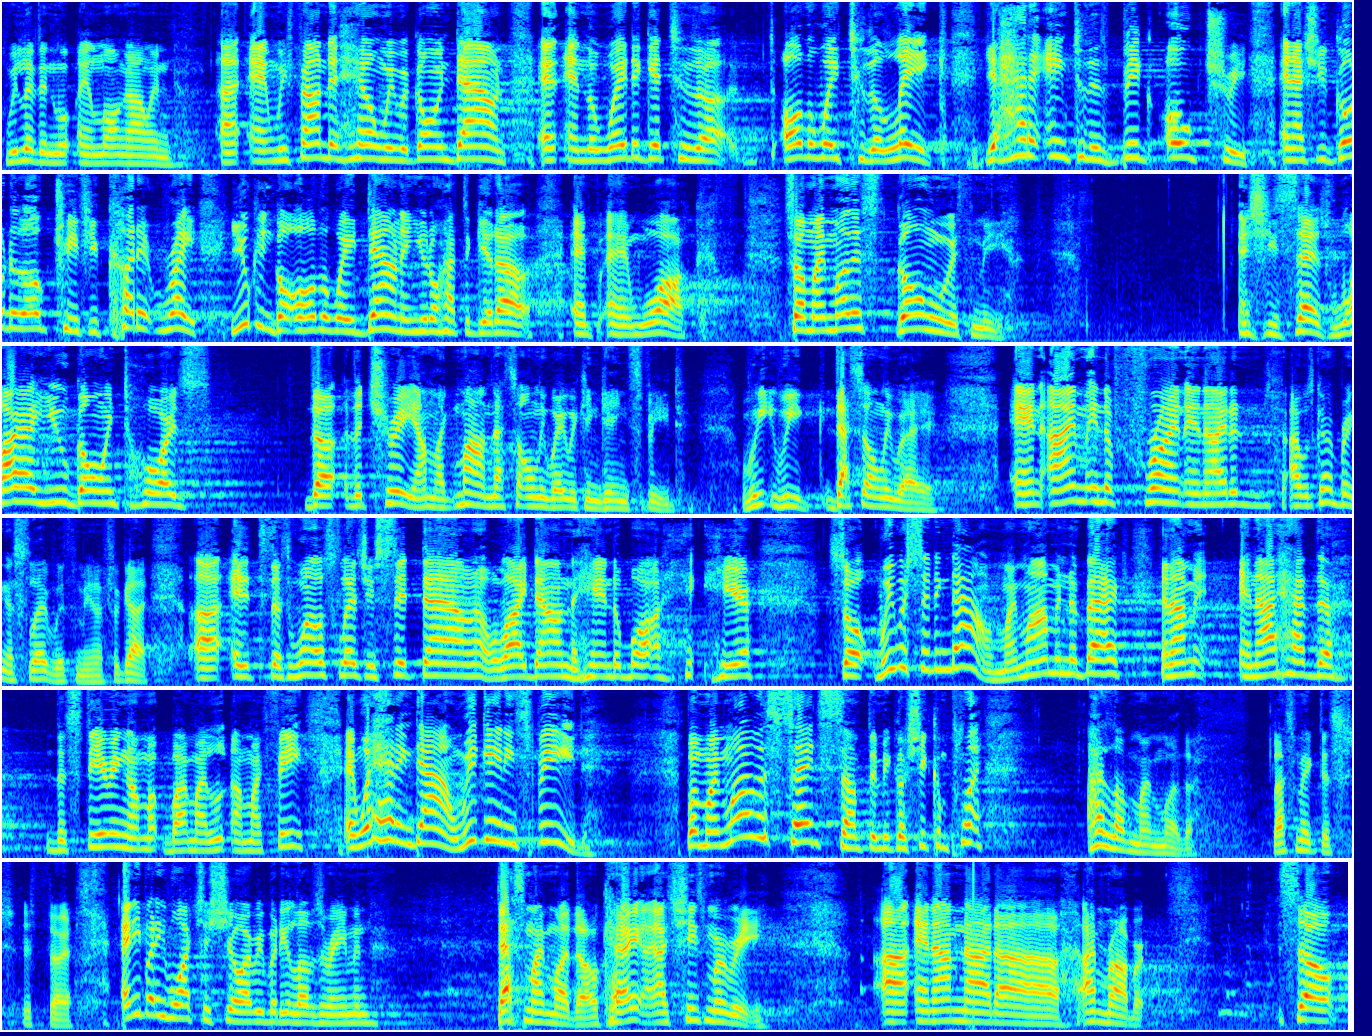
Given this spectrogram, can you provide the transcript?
We lived in, in Long Island. Uh, and we found a hill and we were going down. And, and the way to get to the, all the way to the lake, you had to aim to this big oak tree. And as you go to the oak tree, if you cut it right, you can go all the way down and you don't have to get out and, and walk. So my mother's going with me. And she says, Why are you going towards the, the tree? I'm like, Mom, that's the only way we can gain speed. We, we, that's the only way. And I'm in the front, and I, didn't, I was going to bring a sled with me, I forgot. Uh, it's one of those sleds you sit down, I'll lie down, the handlebar here. So we were sitting down, my mom in the back, and, I'm, and I have the, the steering on my, by my, on my feet, and we're heading down. We're gaining speed. But my mother said something because she complained. I love my mother. Let's make this story. Anybody watch the show Everybody Loves Raymond? That's my mother, okay? Uh, she's Marie. Uh, and I'm not, uh, I'm Robert. So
